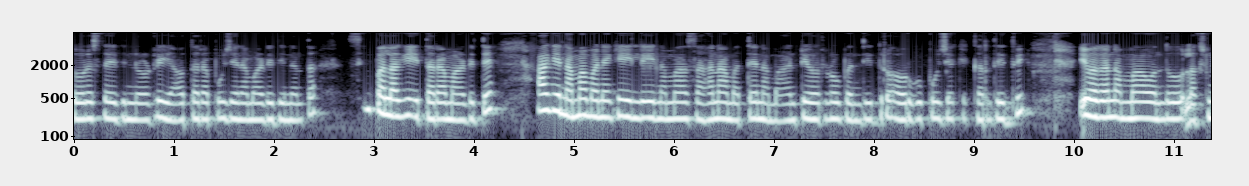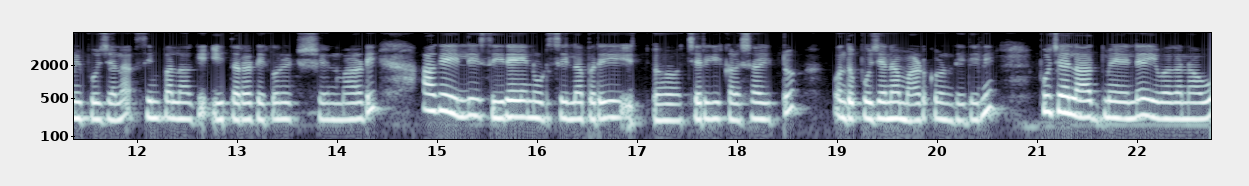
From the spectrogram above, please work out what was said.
ತೋರಿಸ್ತಾ ಇದ್ದೀನಿ ನೋಡಿರಿ ಯಾವ ಥರ ಪೂಜೆನ ಮಾಡಿದ್ದೀನಿ ಅಂತ ಸಿಂಪಲ್ಲಾಗಿ ಈ ಥರ ಮಾಡಿದ್ದೆ. ಹಾಗೆ ನಮ್ಮ ಮನೆಗೆ ಇಲ್ಲಿ ನಮ್ಮ ಸಹನಾ ಮತ್ತು ನಮ್ಮ ಆಂಟಿಯವರು ಬಂದಿದ್ದರು ಅವ್ರಿಗೂ ಪೂಜೆಗೆ ಕರೆದಿದ್ವಿ. ಇವಾಗ ನಮ್ಮ ಒಂದು ಲಕ್ಷ್ಮೀ ಪೂಜೆನ ಸಿಂಪಲ್ಲಾಗಿ ಈ ಥರ ಡೆಕೋರೇಷನ್ ಮಾಡಿ, ಹಾಗೆ ಇಲ್ಲಿ ಸೀರೆ ಏನು ಉಡಿಸಿಲ್ಲ ಬರೀ ಚೆರಿಗೆ ಕಳಶ ಇಟ್ಟು ಒಂದು ಪೂಜೆನ ಮಾಡ್ಕೊಂಡಿದ್ದೀನಿ. ಪೂಜೆ ಎಲ್ಲ ಆದಮೇಲೆ ಇವಾಗ ನಾವು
